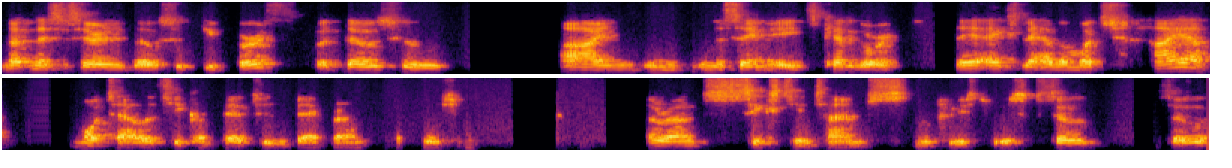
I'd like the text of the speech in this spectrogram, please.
not necessarily those who give birth, but those who are in, in, in the same age category, they actually have a much higher mortality compared to the background population, around 16 times increased risk. So, so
